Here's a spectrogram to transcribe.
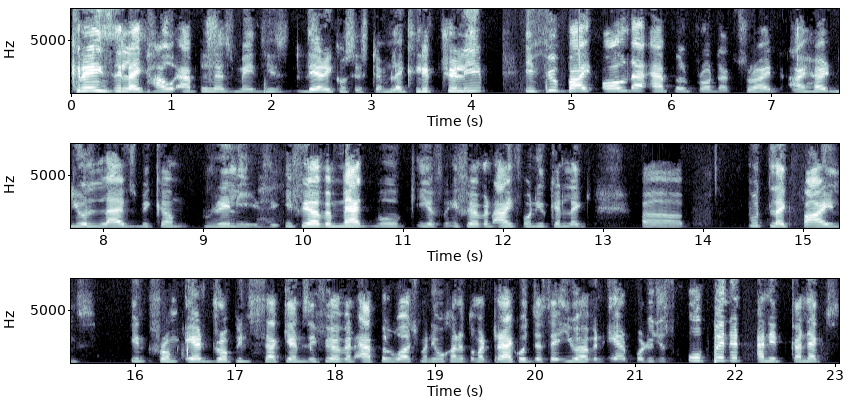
crazy like how Apple has made his their ecosystem. Like literally, if you buy all the Apple products, right? I heard your lives become really easy. If you have a MacBook, if if you have an iPhone, you can like uh, put like files in from airdrop in seconds if you have an apple watch মানে ওখানে track, just say you have an AirPod you just open it and it connects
